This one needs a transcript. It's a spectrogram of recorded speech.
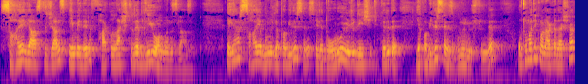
sahaya yansıtacağınız emirleri farklılaştırabiliyor olmanız lazım. Eğer sahaya bunu yapabilirseniz, hele doğru oyuncu değişiklikleri de yapabilirseniz bunun üstünde, otomatikman arkadaşlar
